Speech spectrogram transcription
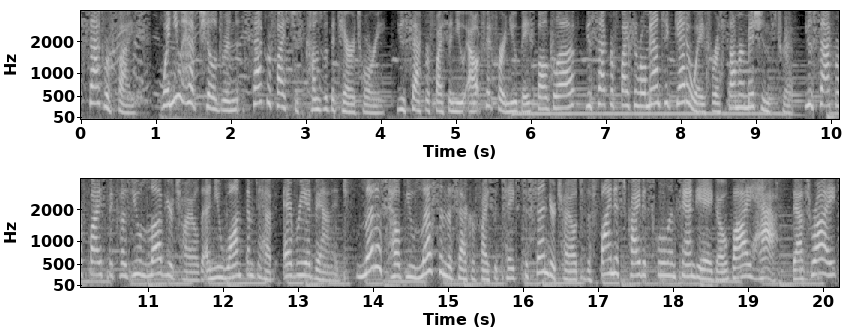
Sacrifice. When you have children, sacrifice just comes with the territory. You sacrifice a new outfit for a new baseball glove. You sacrifice a romantic getaway for a summer missions trip. You sacrifice because you love your child and you want them to have every advantage. Let us help you lessen the sacrifice it takes to send your child to the finest private school in San Diego by half. That's right.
